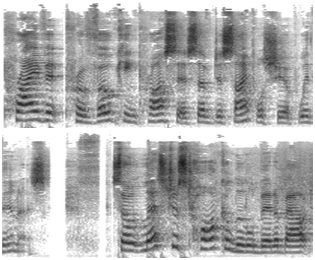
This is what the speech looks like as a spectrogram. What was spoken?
private, provoking process of discipleship within us. So let's just talk a little bit about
